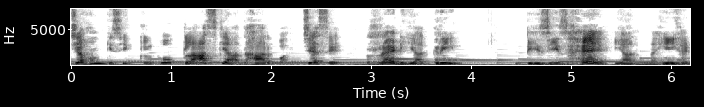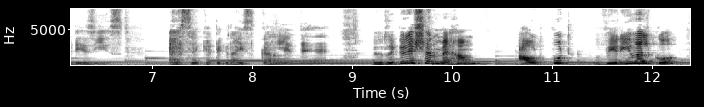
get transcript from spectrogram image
जब हम किसी को क्लास के आधार पर, जैसे रेड या ग्रीन डिज़ीज़ है या नहीं है डिज़ीज़ ऐसे कैटेगराइज कर लेते हैं। रिग्रेशन में हम आउटपुट वेरिएबल को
